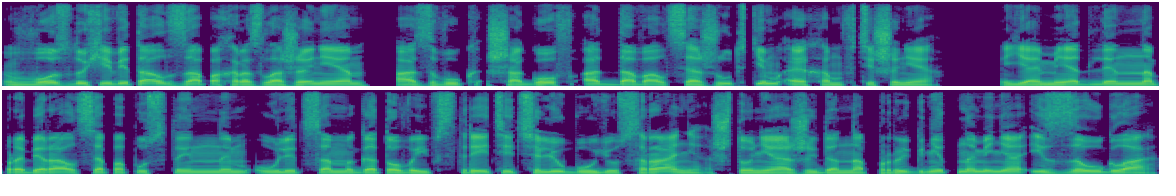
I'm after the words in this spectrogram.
В воздухе витал запах разложения, а звук шагов отдавался жутким эхом в тишине. Я медленно пробирался по пустынным улицам, готовый встретить любую срань, что неожиданно прыгнет на меня из-за угла.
